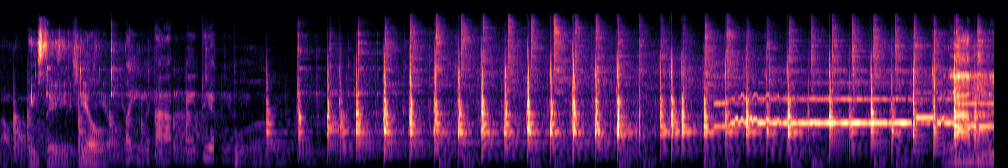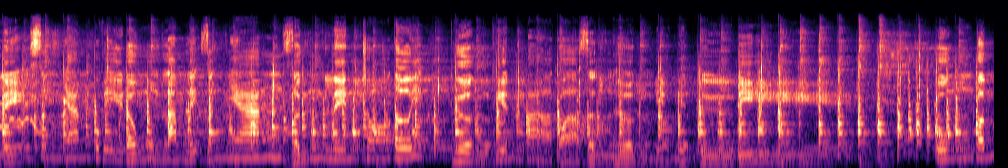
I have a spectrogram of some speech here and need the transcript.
lòng đi xế chiều mây tan đi tuyết buồn. Làm lễ dân nhang của vị đồng, làm lễ dân nhang dâng lên cho tới. Thượng thiên ba tòa dâng hương niệm niệm từ bi. Cung cấm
